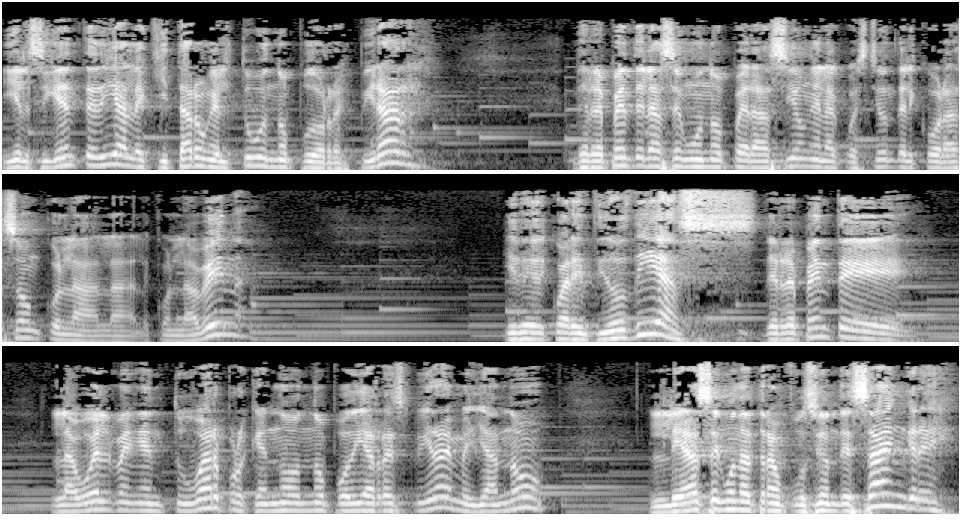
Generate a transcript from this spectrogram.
Y el siguiente día le quitaron el tubo, no pudo respirar. De repente le hacen una operación en la cuestión del corazón con la, con la vena. Y de 42 días, de repente la vuelven a entubar porque no, no podía respirar. Y ya no. Le hacen una transfusión de sangre.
